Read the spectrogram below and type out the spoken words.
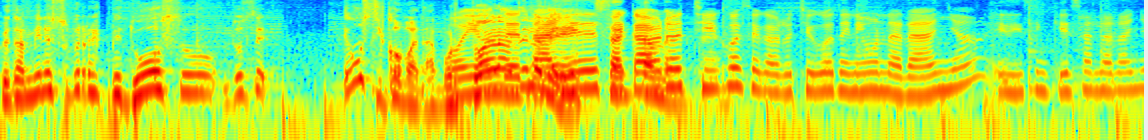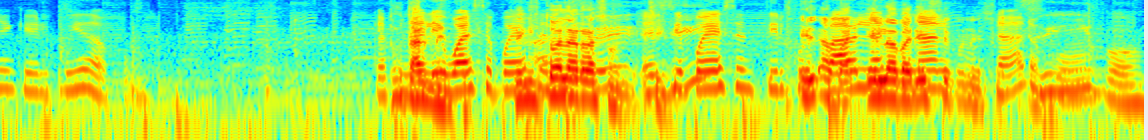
pero también es súper respetuoso. Entonces, es un psicópata por Oye, toda un la de la detalle ley. de ese cabro chico, ese cabro chico tenía una araña y dicen que esa es la araña que él cuida. po. Que al final igual se puede Tenés sentir, toda la razón. él sí. se puede sentir culpable él al aparece final, con eso. Claro, Sí, po. po.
